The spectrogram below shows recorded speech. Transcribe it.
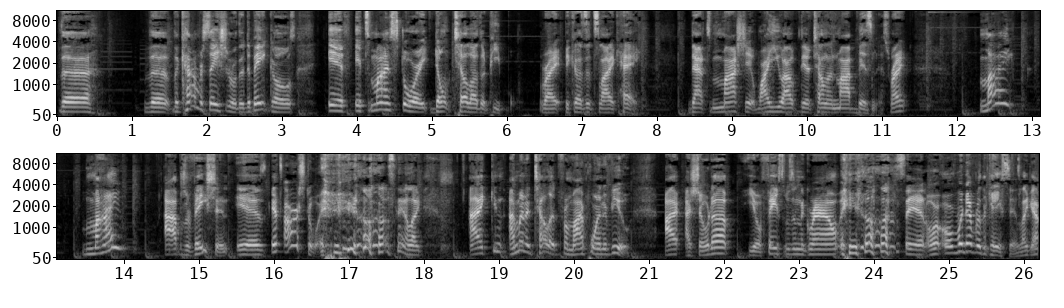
The the the conversation or the debate goes: if it's my story, don't tell other people right? Because it's like, hey, that's my shit. Why are you out there telling my business, right? My my observation is it's our story. you know what I'm saying? Like I can I'm gonna tell it from my point of view. I, I showed up, your face was in the ground, you know what I'm saying? Or or whatever the case is. Like I'm-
